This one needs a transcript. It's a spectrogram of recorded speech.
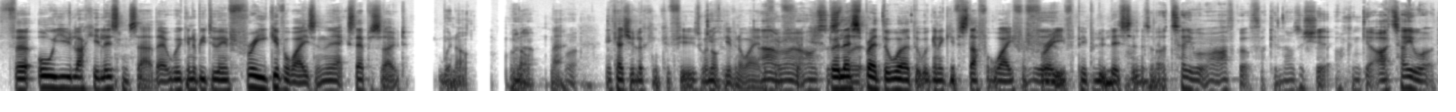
for all you lucky listeners out there, we're going to be doing free giveaways in the next episode. We're not. We're We're not. not. No. What? In case you're looking confused, we're not giving away anything. Oh, right, free. I was But let's like- spread the word that we're going to give stuff away for free Yeah. for people who listen. I'll, I'll tell you what, I've got fucking loads of shit I can get. I'll tell you what,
